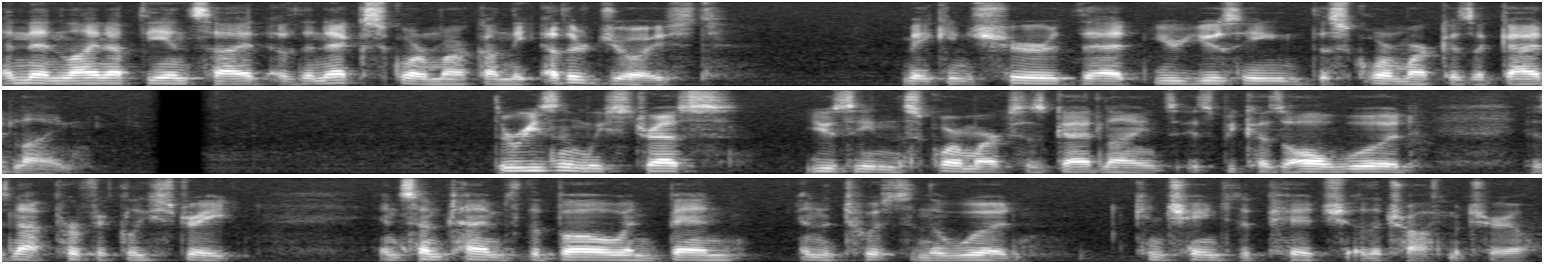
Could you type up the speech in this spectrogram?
and then line up the inside of the next score mark on the other joist making sure that you're using the score mark as a guideline. The reason we stress using the score marks as guidelines is because all wood is not perfectly straight and sometimes the bow and bend and the twist in the wood can change the pitch of the trough material.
